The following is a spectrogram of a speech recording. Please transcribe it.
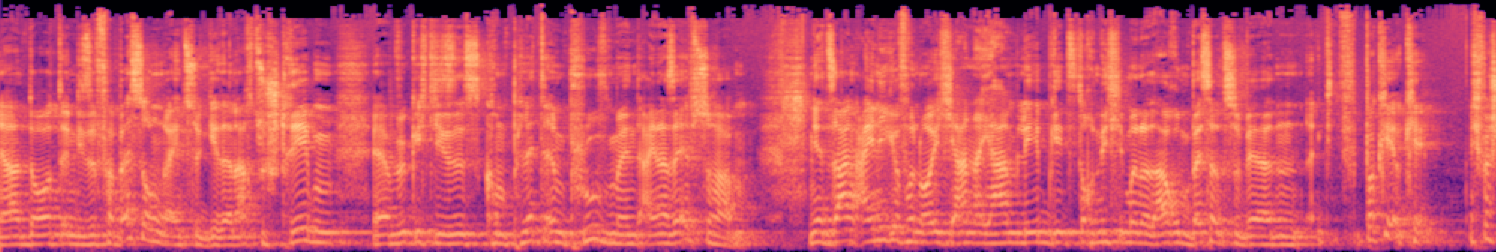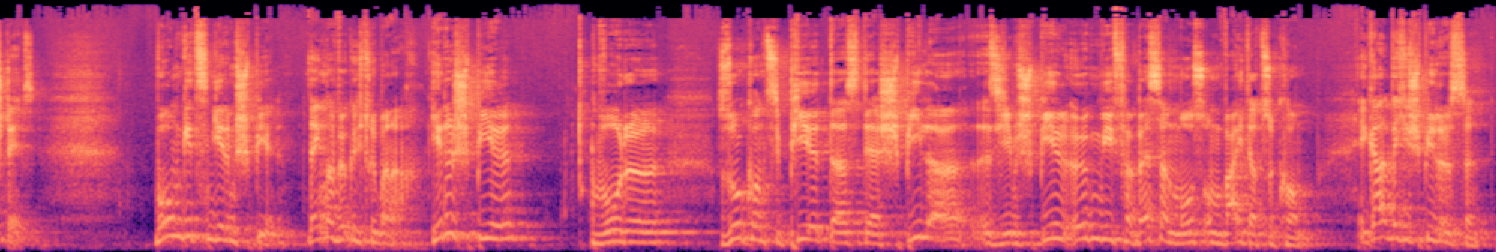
ja, dort in diese Verbesserung reinzugehen, danach zu streben, ja, wirklich dieses komplette Improvement einer selbst zu haben. Und jetzt sagen einige von euch, ja, naja, im Leben geht es doch nicht immer nur darum, besser zu werden. Okay, okay, ich verstehe es. Worum geht es in jedem Spiel? Denk mal wirklich drüber nach. Jedes Spiel wurde so konzipiert, dass der Spieler sich im Spiel irgendwie verbessern muss, um weiterzukommen. Egal welche Spiele es sind.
